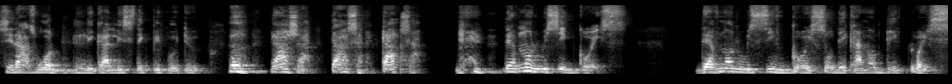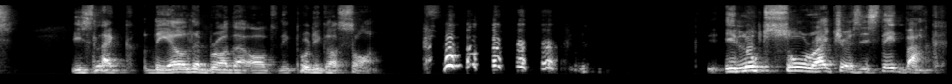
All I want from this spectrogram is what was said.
See, that's what legalistic people do. Oh, thou shalt. they have not received grace. They have not received grace, so they cannot give grace. It's like the elder brother of the prodigal son. He looked so righteous, he stayed back.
